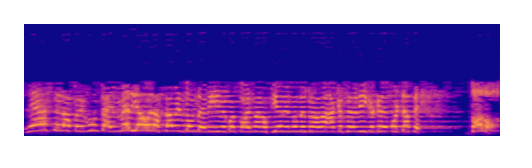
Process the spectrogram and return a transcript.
Le hace la pregunta, en media hora saben dónde vive, cuántos hermanos tienen, dónde trabaja, qué se dedica, qué deporte hace. Todo.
